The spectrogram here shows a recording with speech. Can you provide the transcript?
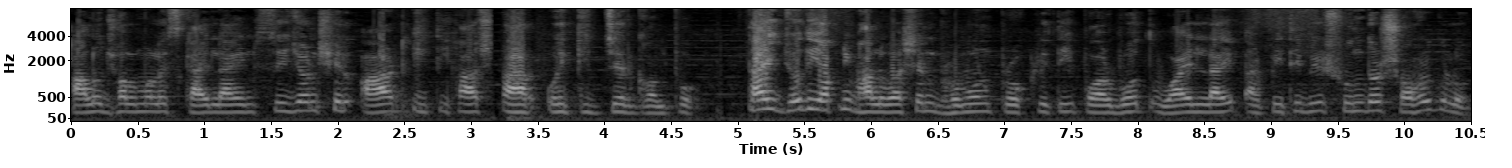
আলো ঝলমলে স্কাইলাইন সৃজনশীল আর্ট ইতিহাস আর ঐতিহ্যের গল্প। তাই যদি আপনি ভালোবাসেন ভ্রমণ, প্রকৃতি, পর্বত ওয়াইল্ড লাইফ আর পৃথিবীর সুন্দর শহরগুলো,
